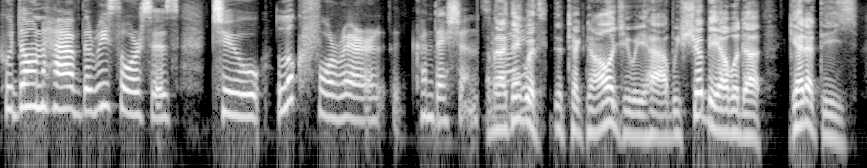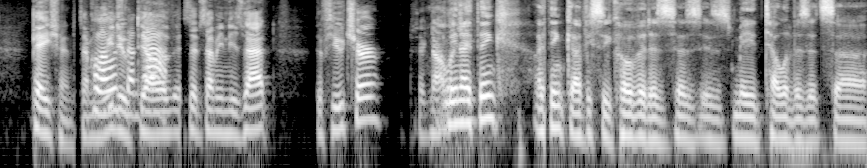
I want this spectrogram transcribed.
who don't have the resources to look for rare conditions. I mean, right? I think with the technology we have, we should be able to get at these patients. I mean, Close we do the tele- gap. I mean, is that the future? Technology? I mean, I think I think obviously COVID has has, has made televisits uh,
